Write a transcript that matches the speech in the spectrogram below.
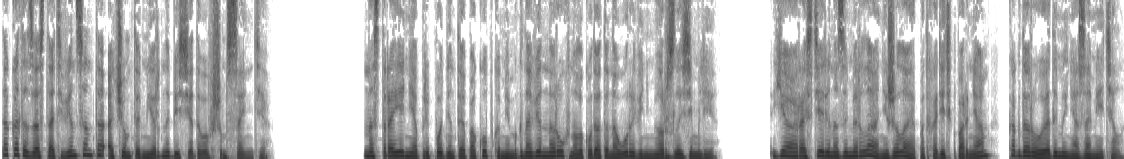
так это застать Винсента о чем-то мирно беседовавшем с Энди. Настроение, приподнятое покупками, мгновенно рухнуло куда-то на уровень мерзлой земли. Я растерянно замерла, не желая подходить к парням, когда Руэда меня заметил.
